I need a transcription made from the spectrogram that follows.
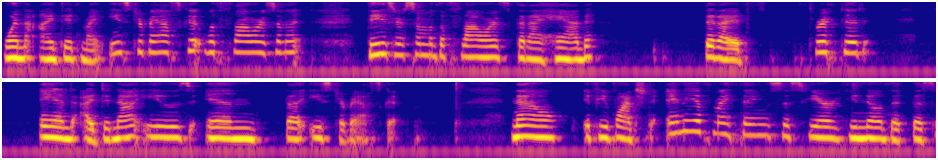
when I did my Easter basket with flowers in it, these are some of the flowers that I had that I had thrifted and I did not use in the Easter basket. Now, if you've watched any of my things this year, you know that this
